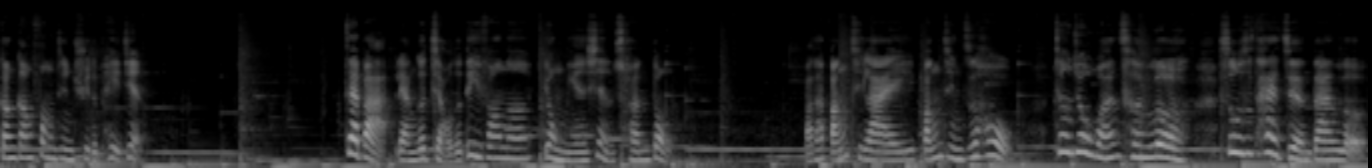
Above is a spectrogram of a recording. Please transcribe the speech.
刚刚放进去的配件，再把两个角的地方呢用棉线穿洞，把它绑起来。绑紧之后，这样就完成了，是不是太简单了？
